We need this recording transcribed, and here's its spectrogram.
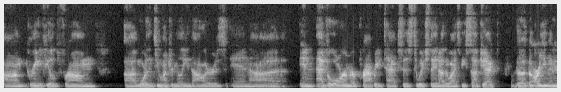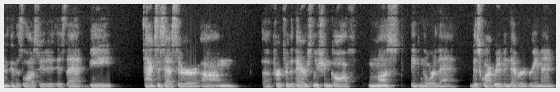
um, Greenfield from uh, more than $200 million in, uh, in ad valorem or property taxes to which they'd otherwise be subject. The, the argument in, in this lawsuit is, is, that the tax assessor um, uh, for, for the parish, Lucien Gauff, must ignore that this cooperative endeavor agreement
